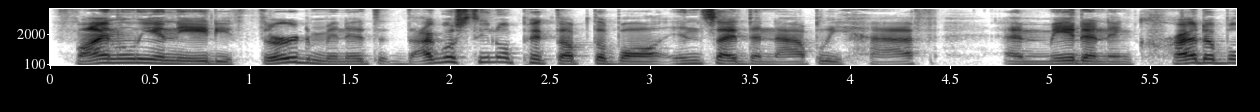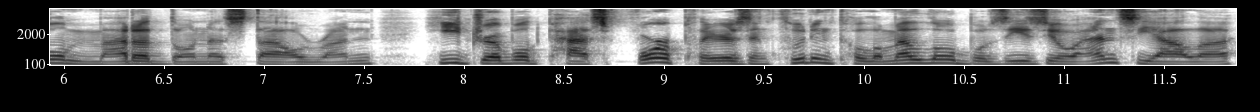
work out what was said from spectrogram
Finally, in the 83rd minute, D'Agostino picked up the ball inside the Napoli half and made an incredible Maradona style run. He dribbled past four players, including Tolomello, Bosizio, and Ciala,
